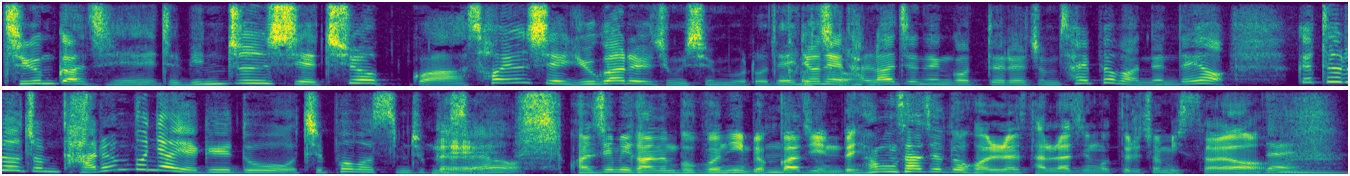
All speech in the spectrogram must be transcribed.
지금까지 이제 민준 씨의 취업과 서윤 씨의 육아를 중심으로 내년에 그렇죠. 달라지는 것들을 좀 살펴봤는데요. 끝으로 좀 다른 분야 얘기도 짚어봤으면 좋겠어요. 관심이 가는 부분이 몇 음. 가지 있는데 형사제도 관련해서 달라진 것들이 좀 있어요. 네. 음.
